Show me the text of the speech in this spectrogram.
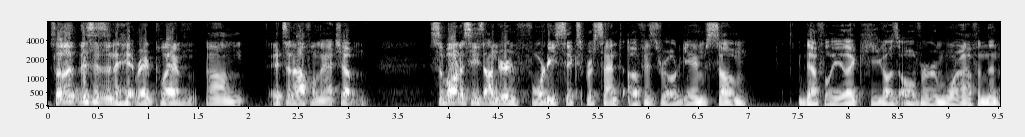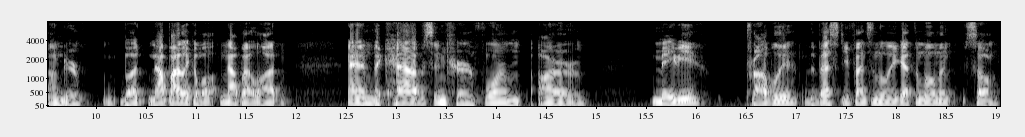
So th- this isn't a hit rate play. Um, it's an awful matchup. Sabonis he's under in 46% of his road games, so definitely like he goes over more often than under, but not by like a not by a lot. And the Cavs in current form are maybe, probably the best defense in the league at the moment. So,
